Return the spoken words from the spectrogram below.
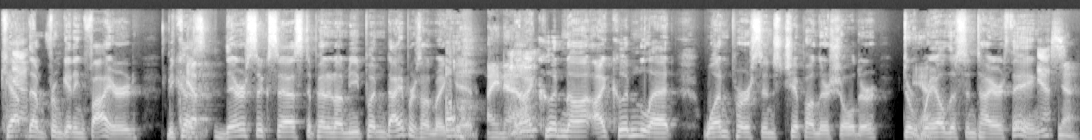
kept Yeah. them from getting fired because Yep. their success depended on me putting diapers on my oh, kid Oh, I and know. i could not i couldn't let one person's chip on their shoulder derail this entire thing Yes. Yeah.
